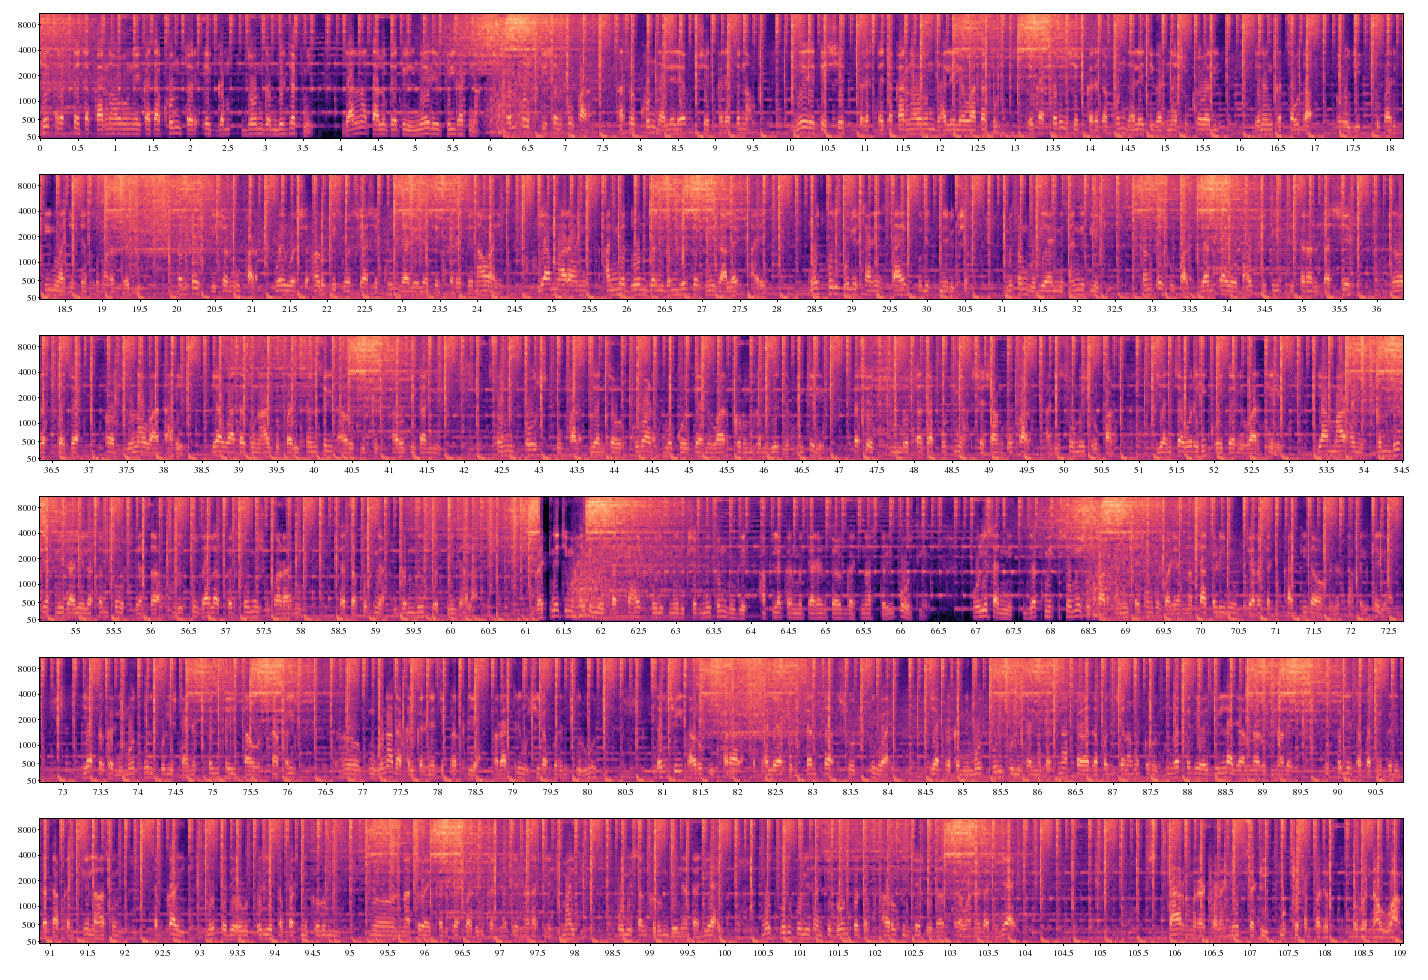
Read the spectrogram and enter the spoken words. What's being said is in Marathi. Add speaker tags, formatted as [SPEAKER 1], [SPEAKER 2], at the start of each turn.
[SPEAKER 1] शेत रस्त्याच्या कारणावरून एकाचा खून तर एक गम दोन गंभीर जखमी. जालना तालुक्यातील नेर येथील घटना. संतोष किशन फोफाड असं खून झालेल्या शेतकऱ्याचं नाव. नेर येथे शेत रस्त्याच्या कारणावरून झालेल्या वादातून एका तरुण शेतकऱ्याचा खून झाल्याची घटना शुक्रवारी दिनांक चौदा रोजी दुपारी तीन वाजेच्या सुमारास घडली. संतोष किशन उफाड वय वर्ष अडतीस वर्ष असे खून झालेल्या शेतकऱ्याचे नाव आहे. या मारहाणीत अन्य दोन जण गंभीर जखमी झाले आहेत. मोजपुरी पोलीस ठाणे सहाय्यक पोलीस निरीक्षक मिथुन घुगे यांनी सांगितले की संतोष उपाट यांचा व भावकीतील इतरांचा शेत रस्त्याच्या जुना वाद आहे. या वादातून आज दुपारी संशयित आरोपी आरोपितांनी संतोष उफाड यांच्यावर कुराड व कोयत्याने वार करून गंभीर जखमी केले. तसेच मृताचा पुतण्या शशांक उफाड आणि सोमेश उफाड यांच्यावरही कोयत्याने वार केले. या मारहाणीत गंभीर जखमी झालेला संतोष याचा मृत्यू झाला तर सोमेश उपाड आणि त्याचा पुतण्या गंभीर जखमी झाला. घटनेची माहिती मिळताच सहाय्यक पोलीस निरीक्षक मिथुन घुगे आपल्या कर्मचाऱ्यांसह घटनास्थळी पोहोचले. पोलिसांनी जखमी सोमेश उपाड आणि शशांक उपाड यांना तातडीने उपचारासाठी खाजगी दवाखान्यात दाखल केले आहे. या प्रकरणी मोजपुरी पोलीस ठाण्यात संशयितावर दाखल गुन्हा दाखल करण्याची प्रक्रिया रात्री उशिरापर्यंत सुरू होती. संशयित आरोपी फरार झाले असून त्यांचा शोध सुरू आहे. या प्रकरणी मोदपुरी पोलिसांनी घटनास्थळाचा पंचनामा करून मृतदेह जिल्हा जालना रुग्णालय उत्तरीय तपासणीकरिता दाखल केला असून सकाळी मृतदेह उत्तरीय तपासणी करून नातेवाईकांच्या स्वाधीन करण्यात येणार असल्याची माहिती पोलिसांकडून देण्यात आली आहे. मोदपुरी पोलिसांचे दोन पथक आरोपींच्या शोधात रवाना झालेले आहे स्टार मराठवाडा न्यूजसाठी मुख्य संपादक बबनराव वाघ.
